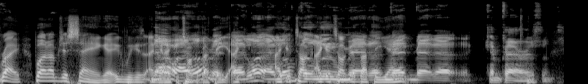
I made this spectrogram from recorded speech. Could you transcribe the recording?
Right, but I'm just saying eh, because I mean no, I could talk I about it. the I, I, love, I, could talk I could talk meta, about the Yankees, meta comparisons.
